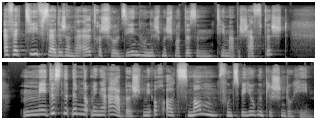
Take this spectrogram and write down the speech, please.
Effektiv seit ich an der ältere Schule sehen, habe ich mich mit diesem Thema beschäftigt. Me das net nimm noch menge abecht mir auch als Mam von zwei Jugendlichen duhem.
